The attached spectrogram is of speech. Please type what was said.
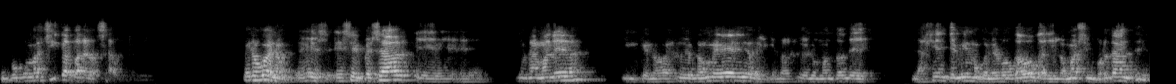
un poco más chica para los autos. Pero bueno, es, empezar eh, de una manera y que nos ayuden los medios y que nos ayuden un montón de la gente mismo con el boca a boca, que es lo más importante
